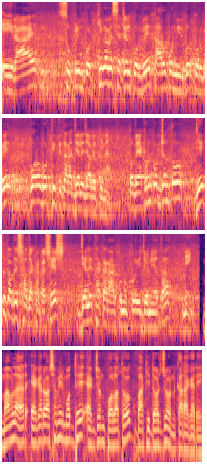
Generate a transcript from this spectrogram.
এই রায় সুপ্রিম কোর্ট কীভাবে সেটেল করবে, তার উপর নির্ভর করবে, পরবর্তীতে তারা জেলে যাবে কিনা। তবে এখন পর্যন্ত যেহেতু তাদের সাজা খাটা শেষ, জেলে থাকার আর কোনো প্রয়োজনীয়তা নেই। মামলার এগারো আসামির মধ্যে একজন পলাতক, বাকি দশজন কারাগারে।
